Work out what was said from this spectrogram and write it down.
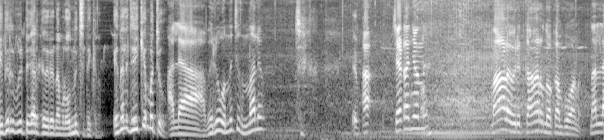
എതിർ വീട്ടുകാർക്കെതിരെ നമ്മൾ ഒന്നിച്ച് നിൽക്കണം. എന്നാലും ജയിക്കാൻ പറ്റൂ. അല്ല അവരും ഒന്നിച്ച് നിന്നാലോ? ചേട്ടാ ഞാൻ നാളെ ഒരു കാറ് നോക്കാൻ പോവാണ്. നല്ല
